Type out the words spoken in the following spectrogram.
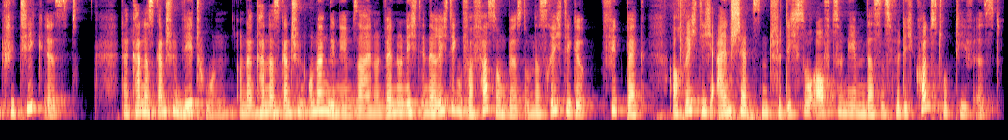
Kritik ist, dann kann das ganz schön wehtun und dann kann das ganz schön unangenehm sein. Und wenn du nicht in der richtigen Verfassung bist, um das richtige Feedback auch richtig einschätzend für dich so aufzunehmen, dass es für dich konstruktiv ist,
